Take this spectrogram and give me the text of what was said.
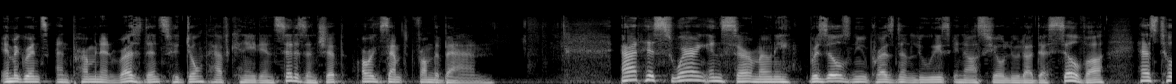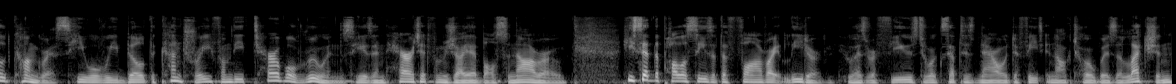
Immigrants and permanent residents who don't have Canadian citizenship are exempt from the ban. At his swearing in ceremony, Brazil's new president Luiz Inácio Lula da Silva has told Congress he will rebuild the country from the terrible ruins he has inherited from Jair Bolsonaro. He said the policies of the far right leader, who has refused to accept his narrow defeat in October's election,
